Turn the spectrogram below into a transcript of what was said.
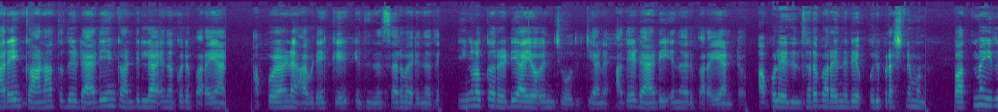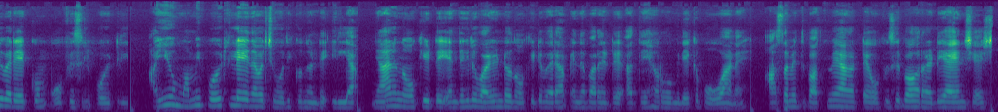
ആരെയും കാണാത്തത്? ഡാഡിയെയും കണ്ടില്ല എന്നൊക്കെ ഒരു പറയാൻ. അപ്പോഴാണ് അവിടേക്ക് എതിൻ സാർ വരുന്നത്. നിങ്ങളൊക്കെ റെഡി ആയോ എന്ന് ചോദിക്കുകയാണ്. അതേ ഡാഡി എന്നവർ പറയാൻ കേട്ടോ അപ്പോൾ എതിൻ സാർ പറയുന്നത് ഒരു പ്രശ്നമുണ്ട്. പത്മ ഇതുവരേക്കും ഓഫീസിൽ പോയിട്ടില്ല. അയ്യോ മമ്മി പോയിട്ടില്ലേ എന്നവർ ചോദിക്കുന്നുണ്ട്. ഇല്ല. ഞാൻ നോക്കിയിട്ട് എന്തെങ്കിലും വഴിയുണ്ടോ നോക്കിയിട്ട് വരാം എന്ന് പറഞ്ഞിട്ട് അദ്ദേഹം റൂമിലേക്ക് പോവാണ്. ആ സമയത്ത് പത്മയാകട്ടെ ഓഫീസിൽ പോകാൻ റെഡി ആയതിനു ശേഷം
